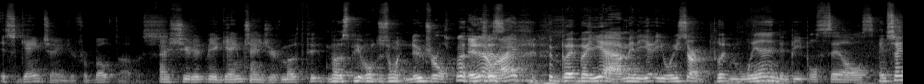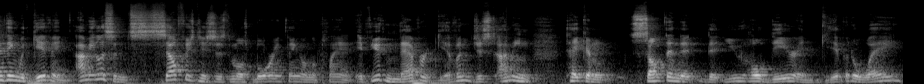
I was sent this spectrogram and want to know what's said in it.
it's a game changer for both of us. I shoot, it'd be a game changer if most most people just went neutral. Isn't just, right? But but yeah, I mean, when you start putting wind in people's sails, and same thing with giving. I mean, listen, selfishness is the most boring thing on the planet. If you've never given, just I mean, taking something that that you hold dear and give it away.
